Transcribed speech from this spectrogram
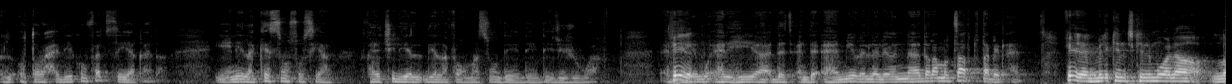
الاطروحه ديالكم في هذا السياق هذا. يعني la question sociale في هذا الشيء ديال ديال la formation des des des joueurs هل فعلا. هي هل هي ذات عندها أهمية ولا لا؟ لأن هذا راه مرتبط بطبيعة الحال. فعلا ملي كنتكلموا على ال-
